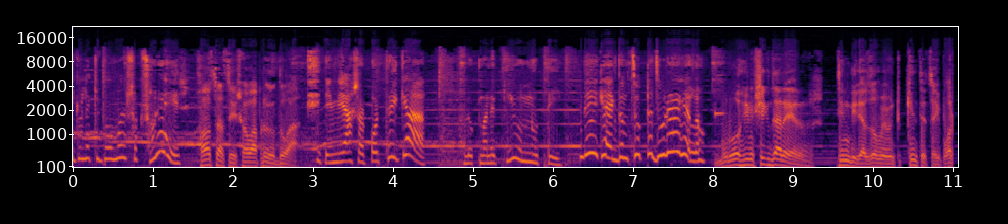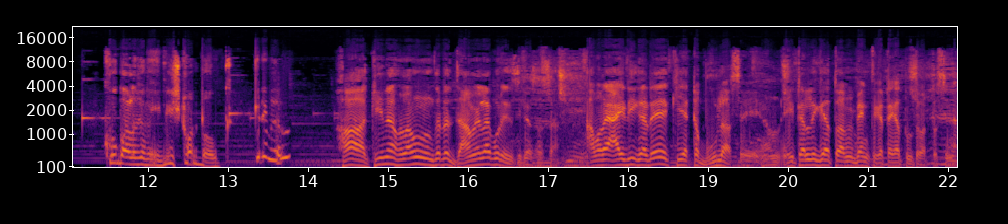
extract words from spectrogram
এগুলা কি বৌমার সব স্বর্ণের? হস আছে সব আপনাকে দোয়া। এমনি আসার পর থেকে লোকমানের কি উন্নতি। দেখে একদম চোখটা জুড়ে গেল। রহিম শিকদারের তিন বিঘা জমি আমি একটু কিনতে চাই খুব ভালো জমি কিনে ফেল। হ্যাঁ কিনা হলাম একটা ঝামেলা চাচা। আমার আইডি কার্ডে কি একটা ভুল আছে? উম, এইটার লেগে তো আমি ব্যাংক থেকে টাকা তুলতে পারতেছি না।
